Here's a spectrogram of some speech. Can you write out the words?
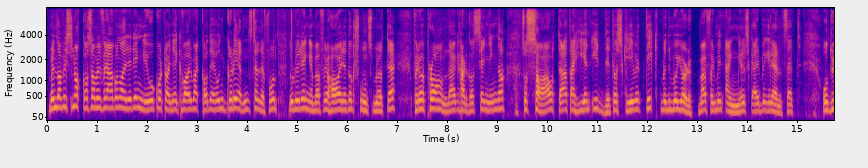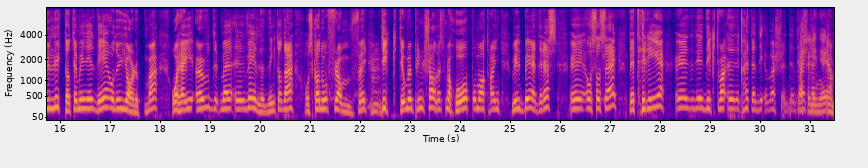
Men da vi snakka sammen, for jeg og Are ringer jo hverandre hver uke, det er jo en gledens telefon når du ringer meg for å ha redaksjonsmøte, for å planlegge helgas sending, da, så sa jeg til deg at jeg har en idé til å skrive et dikt, men du må hjelpe meg, for min engelsk er begrenset. Og du lytta til min idé, og du hjalp meg, og jeg har øvd med eh, veiledning til deg, og skal nå framføre diktet om en prins Charles med håp om at han vil bedres. Eh, og så ser det er tre eh, dikt... Hva heter Vers, det, det Verselinjer. Ja.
